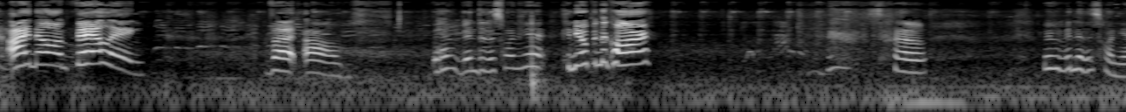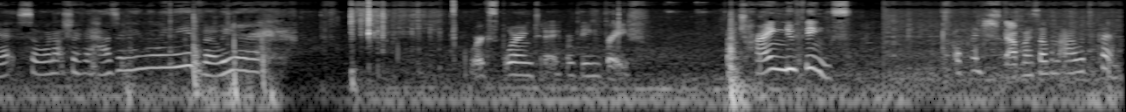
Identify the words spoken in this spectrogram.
I know I'm failing, but um, we haven't been to this one yet. Can you open the car? so we haven't been to this one yet, so we're not sure if it has anything that we need, but we are we're exploring today. We're being brave, We're trying new things. Oh, I just stabbed myself in the eye with a pen.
